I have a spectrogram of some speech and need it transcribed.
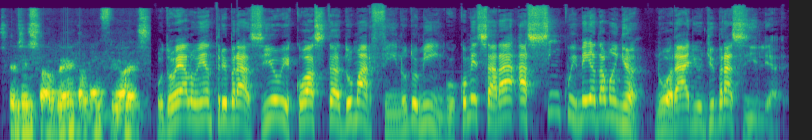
Acho que a gente está bem, está confiante. O duelo entre Brasil e Costa do Marfim no domingo começará às 5 e meia da manhã, no horário de Brasília.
